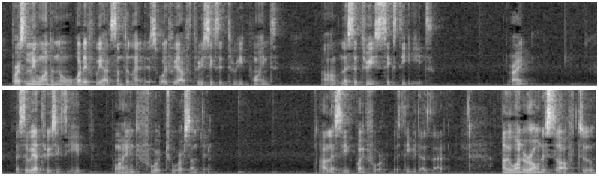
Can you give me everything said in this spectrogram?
a person may want to know, what if we had something like this? What if we have 363 um, let's say 368, right? Let's say we had 368.42 or something. Uh, let's see, 0.4. Let's leave it as that. And we want to round this off to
